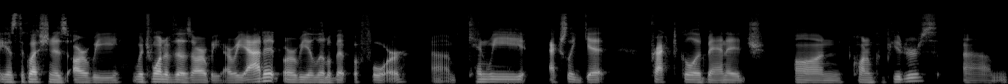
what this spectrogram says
guess the question is: Are we? Which one of those are we? Are we at it, or are we a little bit before? Um, can we actually get practical advantage on quantum computers? Um,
